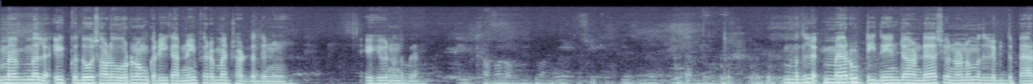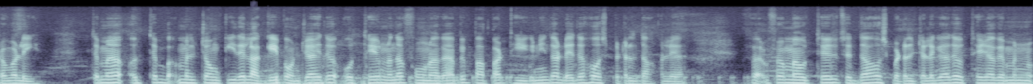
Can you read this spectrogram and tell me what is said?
ਮੈਂ ਮਤਲਬ ਇੱਕ ਦੋ ਸਾਲ ਹੋਰ ਨੌਕਰੀ ਕਰਨੀ, ਫਿਰ ਮੈਂ ਛੱਡ ਦੇਣੀ ਇਹੀ ਉਹਨਾਂ ਦਾ ਪਲਾਨ ਮਤਲਬ ਮੈਂ ਰੋਟੀ ਦੇਣ ਜਾਣ ਡਿਆ ਸੀ ਉਹਨਾਂ ਨੂੰ ਮਤਲਬ ਦੁਪਹਿਰ ਵਾਲੀ। ਤੇ ਮੈਂ ਉੱਥੇ ਮਤਲਬ ਚੌਂਕੀ ਦੇ ਲਾਗੇ ਹੀ ਪਹੁੰਚਿਆ ਸੀ ਤੇ ਉੱਥੇ ਉਹਨਾਂ ਦਾ ਫੋਨ ਆ ਗਿਆ ਵੀ ਪਾਪਾ ਠੀਕ ਨਹੀਂ ਤੁਹਾਡੇ ਤੇ ਹਸਪੀਟਲ ਦਾਖਲ ਆ। ਫਿਰ ਫਿਰ ਮੈਂ ਉੱਥੇ ਸਿੱਧਾ ਹਸਪੀਟਲ ਚਲ ਗਿਆ ਤੇ ਉੱਥੇ ਜਾ ਕੇ ਮੈਨੂੰ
